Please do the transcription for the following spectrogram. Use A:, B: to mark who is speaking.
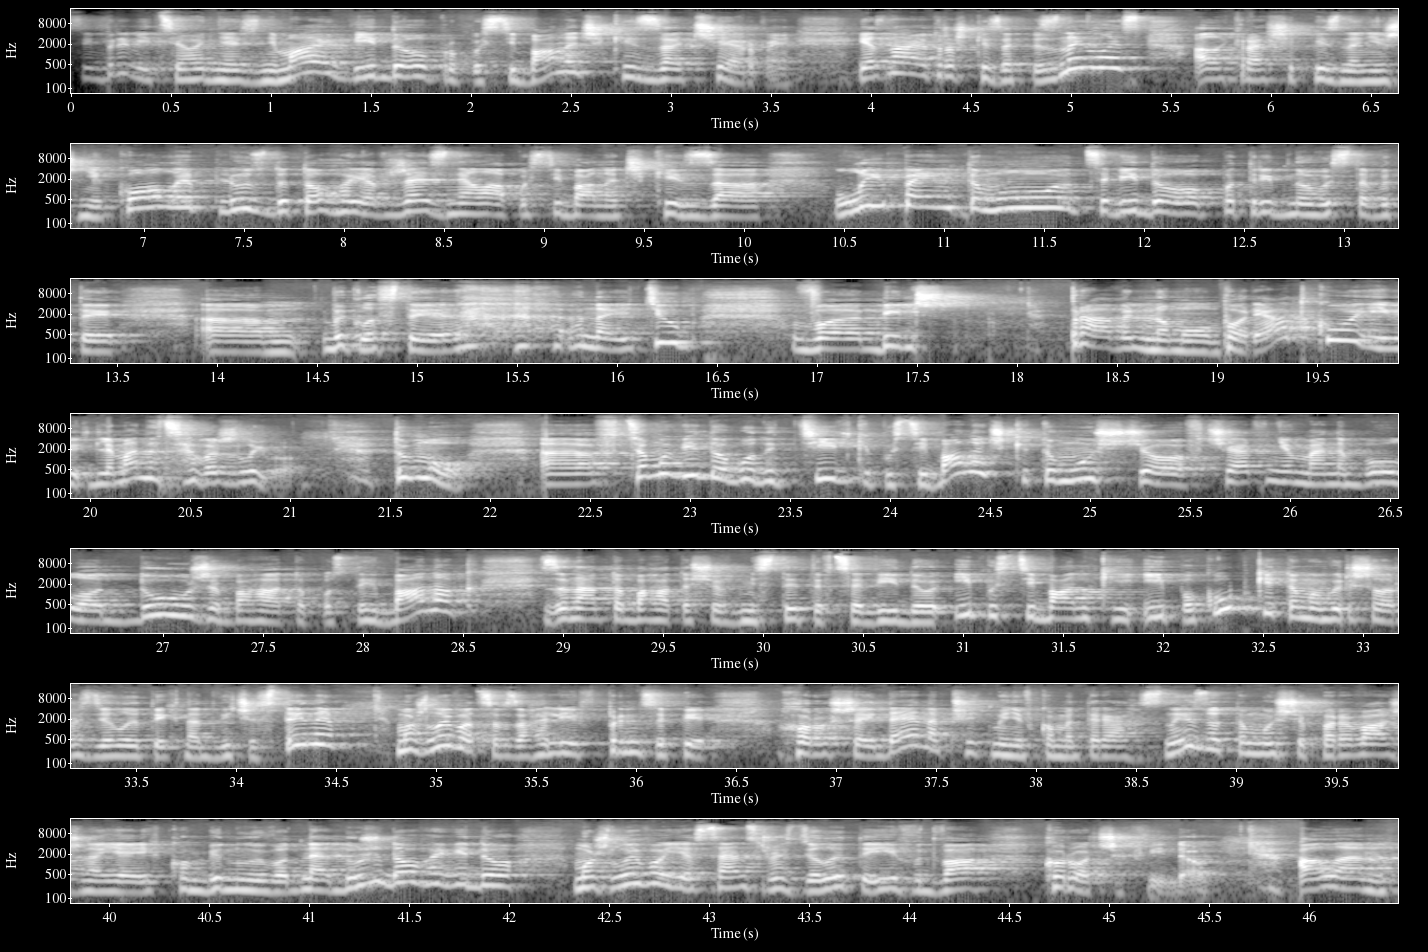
A: Всім привіт! Сьогодні я знімаю відео про пусті баночки за червень. Я знаю, трошки запізнилась, але краще пізно, ніж ніколи. Плюс до того я вже зняла пусті баночки за липень, тому це відео потрібно виставити, ем, викласти на YouTube в більш правильному порядку, і для мене це важливо. Тому е, в цьому відео будуть тільки пусті баночки, тому що в червні в мене було дуже багато пустих банок, занадто багато що вмістити в це відео і пусті банки, і покупки, тому вирішила розділити їх на дві частини. Можливо, це взагалі, в принципі, хороша ідея. Напишіть мені в коментарях знизу, тому що переважно я їх комбіную в одне дуже довге відео. Можливо, є сенс розділити їх в два коротших відео. Але.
